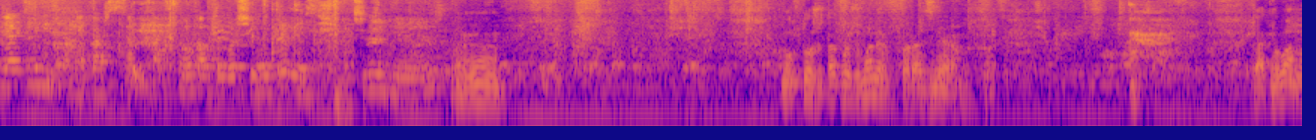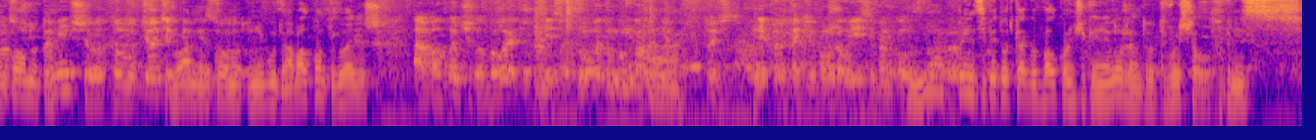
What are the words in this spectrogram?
Для телевизора, мне кажется. Так что как-то больше не провесишь. Ну, тоже такой же номер по размерам. Так, ну ванную комнату, поменьше, вот у тети ванную комнату не будем. А балкон ты говоришь? А балкончик вот бывает вот здесь вот, но в этом бунгало нет. То есть в некоторых таких бунгало есть и балкон. А. Ну, в принципе, тут как бы балкончик и не нужен. Тут вышел вниз,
